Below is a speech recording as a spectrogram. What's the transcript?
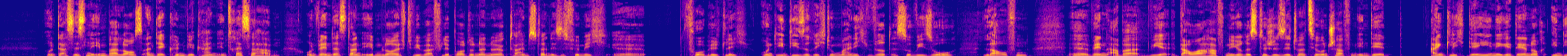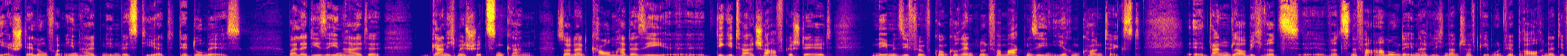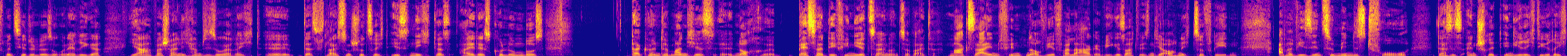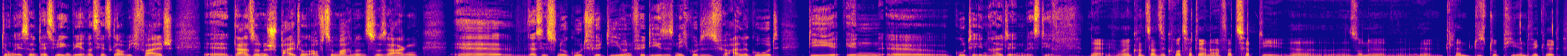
Und das ist eine Imbalance, an der können wir kein Interesse haben. Und wenn das dann eben läuft wie bei Flipboard und der New York Times, dann ist es für mich äh, vorbildlich und in diese Richtung meine ich, wird es sowieso laufen. Äh, wenn aber wir dauerhaft eine juristische Situation schaffen, in der eigentlich derjenige, der noch in die Erstellung von Inhalten investiert, der Dumme ist weil er diese Inhalte gar nicht mehr schützen kann, sondern kaum hat er sie äh, digital scharf gestellt, nehmen Sie fünf Konkurrenten und vermarkten sie in Ihrem Kontext. Äh, dann, glaube ich, wird es äh, eine Verarmung der inhaltlichen Landschaft geben. Und wir brauchen da differenzierte Lösungen. Und Herr Rieger, ja, wahrscheinlich haben Sie sogar recht, äh, das Leistungsschutzrecht ist nicht das Ei des Kolumbus da könnte manches äh, noch äh, besser definiert sein und so weiter. Mag sein, finden auch wir Verlage. Wie gesagt, wir sind ja auch nicht zufrieden. Aber wir sind zumindest froh, dass es ein Schritt in die richtige Richtung ist. Und deswegen wäre es jetzt, glaube ich, falsch, äh, da so eine Spaltung aufzumachen und zu sagen, äh, das ist nur gut für die und für die ist es nicht gut. Es ist für alle gut, die in äh, gute Inhalte investieren. Ja, Konstanze Kurz hat ja in der FAZ die, äh, so eine kleine Dystopie entwickelt,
